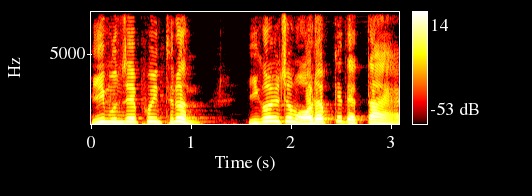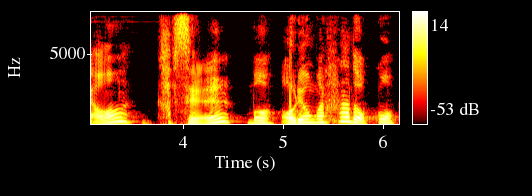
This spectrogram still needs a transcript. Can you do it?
이 문제의 포인트는 이걸 좀 어렵게 냈다 해요. 값을. 뭐 어려운 건 하나도 없고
